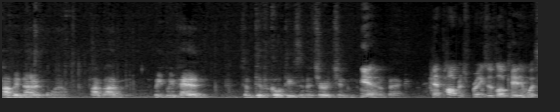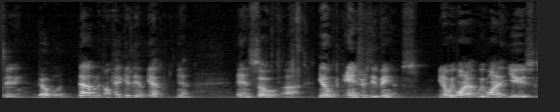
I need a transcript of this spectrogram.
probably not in a while. I've, I've, we, we've had some difficulties in the church and Yeah. going back. Now, Poplar Springs is located in what city? Dublin. Dublin. Okay, good deal. Yeah, yeah. And so, uh, you know, interest events. You know, we want to we want to use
